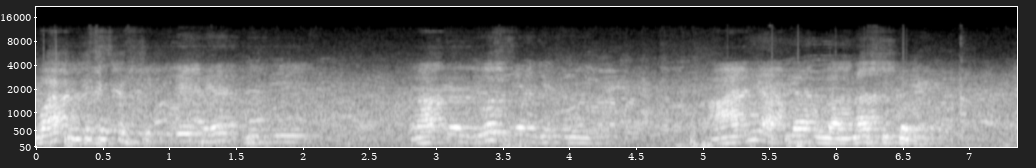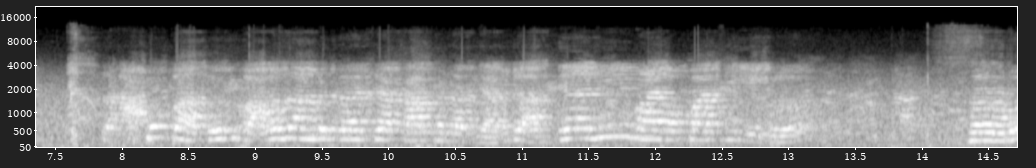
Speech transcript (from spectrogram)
वाटून कष्ट केले मेहनत घेतली रात्र दिवस मेहनत घेतली आणि आपल्या मुलांना शिकवले. तर आपण पाहतो की बाबासाहेब आंबेडकरांच्या कालखंडातल्या म्हणजे अज्ञानी मायबापाची लेकरं सर्व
